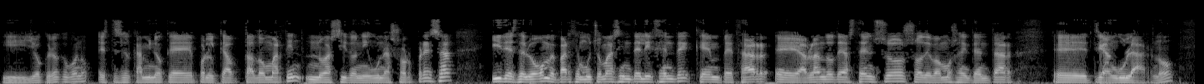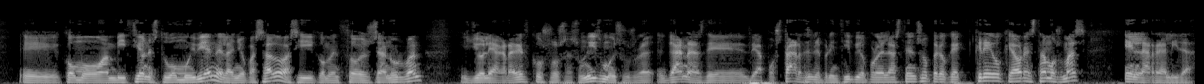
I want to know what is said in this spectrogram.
Y yo creo que, bueno, este es el camino que por el que ha optado Martín, no ha sido ninguna sorpresa y desde luego me parece mucho más inteligente que empezar eh, hablando de ascensos o de vamos a intentar eh, triangular, ¿no? Eh, como ambición estuvo muy bien el año pasado, así comenzó Jean Urban, y yo le agradezco su osasunismo y sus ga- ganas de, de apostar desde el principio por el ascenso, pero que creo que ahora estamos más en la realidad.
